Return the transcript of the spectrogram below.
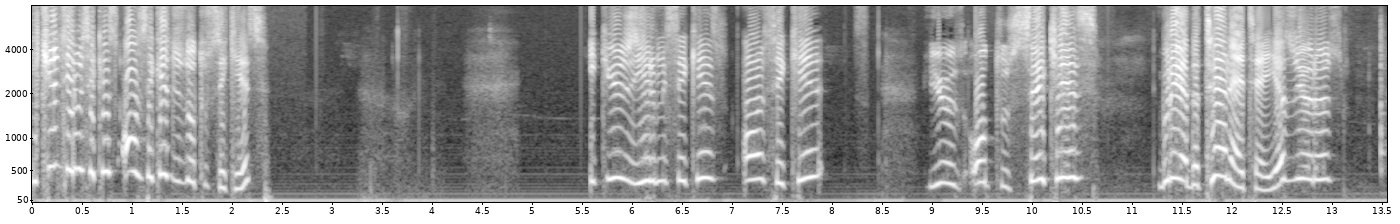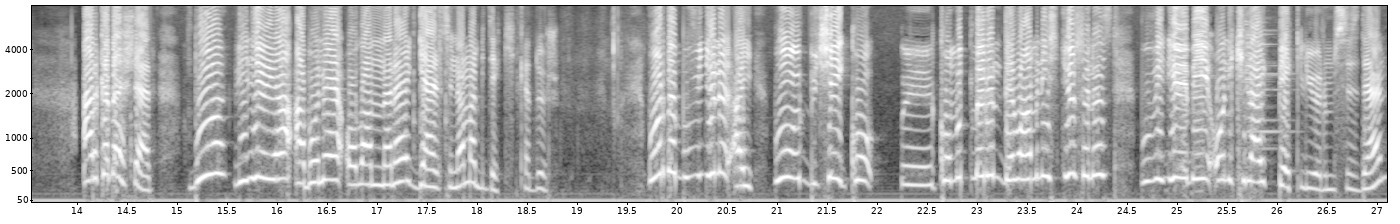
228 18 138. 228 18 138 Buraya da TNT yazıyoruz. Arkadaşlar bu videoya abone olanlara gelsin ama bir dakika dur. Bu arada bu videonun ay bu şey ko- e, komutların devamını istiyorsanız bu videoya bir 12 like bekliyorum sizden.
